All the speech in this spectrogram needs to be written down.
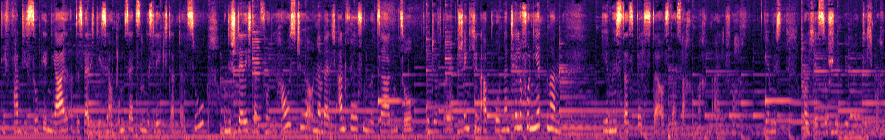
die fand ich so genial und das werde ich dieses Jahr auch umsetzen und das lege ich dann dazu und das stelle ich dann vor die Haustür und dann werde ich anrufen, würde sagen, so, ihr dürft euer Geschenkchen abholen, dann telefoniert man Ihr müsst das Beste aus der Sache machen einfach. Ihr müsst euch es so schön wie möglich machen.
